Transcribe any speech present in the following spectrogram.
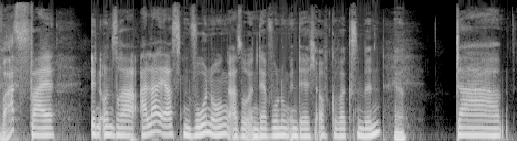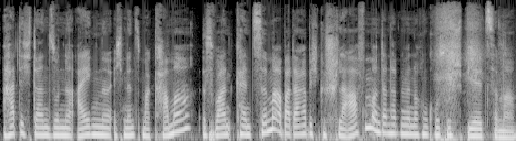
was? Weil in unserer allerersten Wohnung, also in der Wohnung, in der ich aufgewachsen bin, Ja. da hatte ich dann so eine eigene, ich nenne es mal Kammer. Es war kein Zimmer, aber da habe ich geschlafen und dann hatten wir noch ein großes Spielzimmer.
